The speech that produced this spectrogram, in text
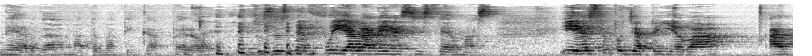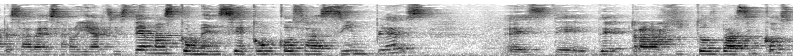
nerda matemática, pero entonces me fui al área de sistemas. Y esto pues ya te lleva a empezar a desarrollar sistemas. Comencé con cosas simples, este, de trabajitos básicos.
